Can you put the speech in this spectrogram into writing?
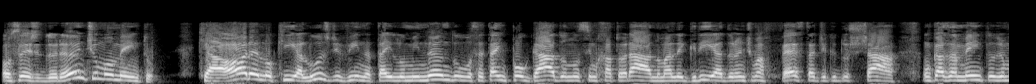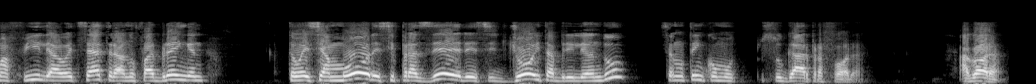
Ou seja, durante o momento que a hora Eloqui, a luz divina, está iluminando, você está empolgado no Simchat Torah, numa alegria, durante uma festa de Kedushá, um casamento de uma filha, etc., no Farbrengen. Então esse amor, esse prazer, esse joy está brilhando, você não tem como sugar para fora. Agora,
